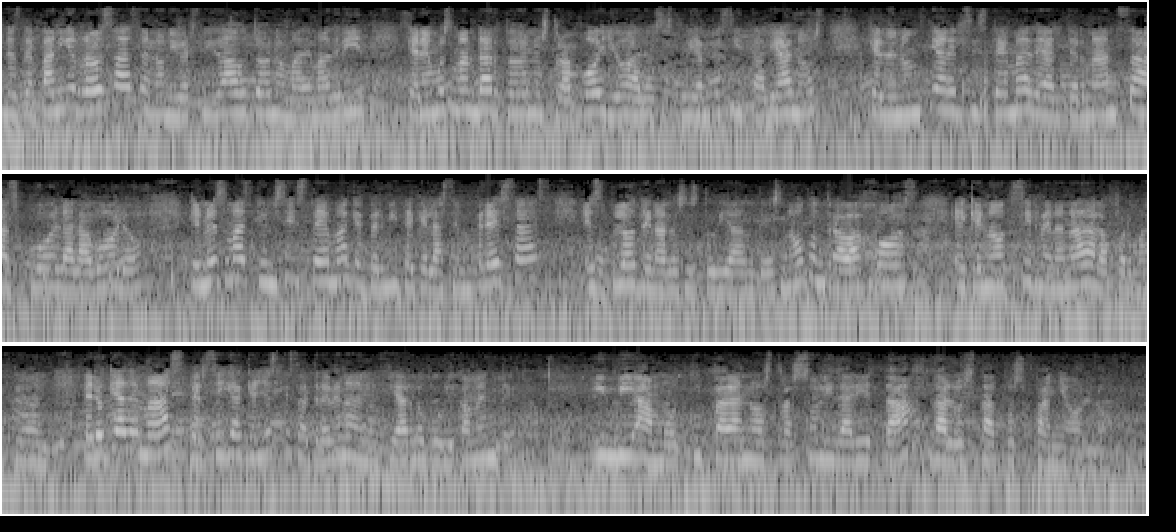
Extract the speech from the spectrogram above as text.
Desde Pan y Rosas, en la Universidad Autónoma de Madrid, queremos mandar todo nuestro apoyo a los estudiantes italianos que denuncian el sistema de alternanza a escuela-laboro, que no es más que un sistema que permite que las empresas exploten a los estudiantes, ¿no? con trabajos eh, que no sirven a nada a la formación, pero que además persigue a aquellos que se atreven a denunciarlo públicamente. Inviamo tutta la nostra solidarietà dallo Stato spagnolo.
